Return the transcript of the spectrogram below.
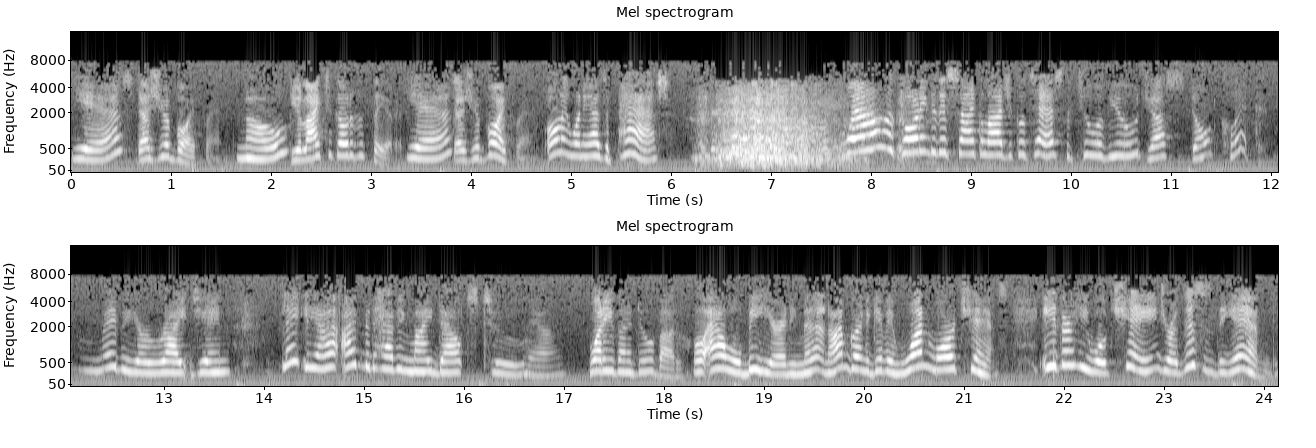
Yes. Does your boyfriend? No. Do you like to go to the theater? Yes. Does your boyfriend? Only when he has a pass. Well, according to this psychological test, the two of you just don't click. Maybe you're right, Jane. Lately, I, I've been having my doubts, too. Yeah. What are you going to do about it? Well, Al will be here any minute, and I'm going to give him one more chance. Either he will change, or this is the end.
